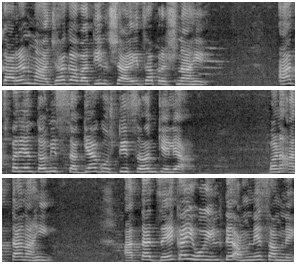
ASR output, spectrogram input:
कारण माझ्या गावातील शाळेचा प्रश्न आहे. आजपर्यंत मी सगळ्या गोष्टी सहन केल्या पण आत्ता नाही. आता जे काही होईल ते आमने सामने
